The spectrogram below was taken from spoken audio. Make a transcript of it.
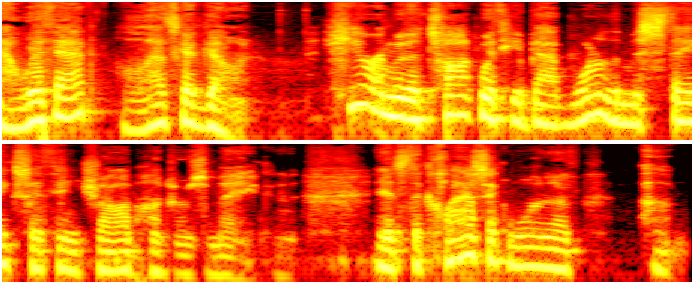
Now with that, let's get going. Here I'm going to talk with you about one of the mistakes I think job hunters make. It's the classic one of um,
